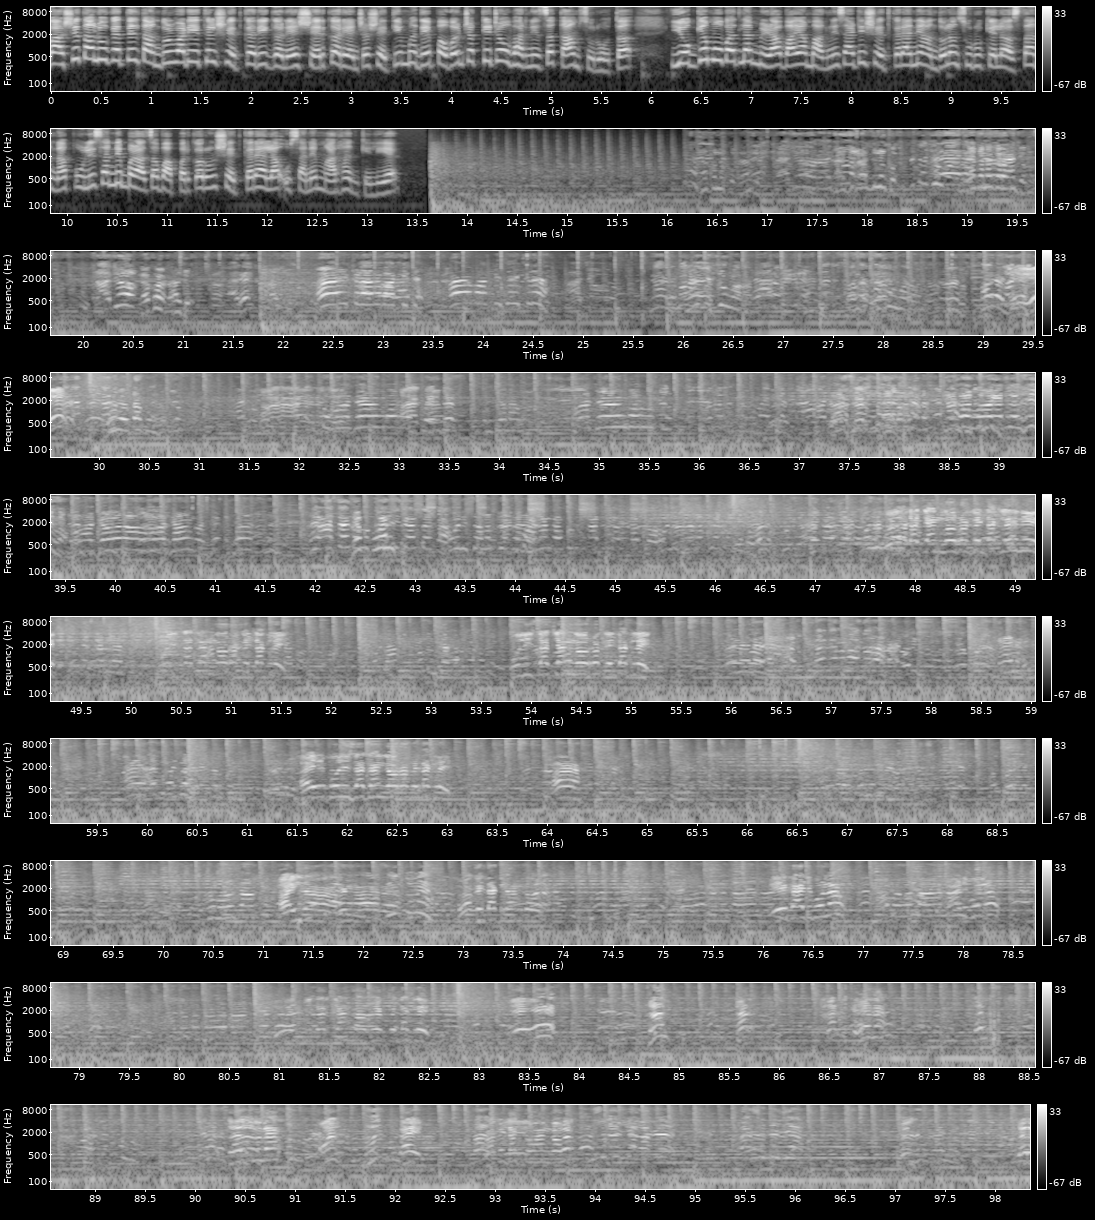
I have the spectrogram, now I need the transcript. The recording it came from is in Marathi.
वाशी तालुक्यातील तांदुळवाडी येथील शेतकरी गणेश शेरकर यांच्या शेतीमध्ये पवनचक्कीच्या उभारणीचं काम सुरू होतं योग्य मोबदला मिळावा या मागणीसाठी शेतकऱ्यांनी आंदोलन सुरू केलं असताना पोलिसांनी बळाचा वापर करून शेतकऱ्याला उसाने मारहाण केली आहे राजू राजू राजू राजू बाकीचे अंगावर रॉकेट टाकले ह्याने. पोलिसाच्या अंगावर रॉकेट टाकले पोलिसाच्या अंगावर रॉकेट टाकले अय पोलिसाच्या अंगावर आम्ही टाकले हा. आईला रंगावर रॉकेट टाकले अंगावर. ए गाडी बोलाव. गाडी बोलाव. अंगावर टाकले ए ए. चल.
